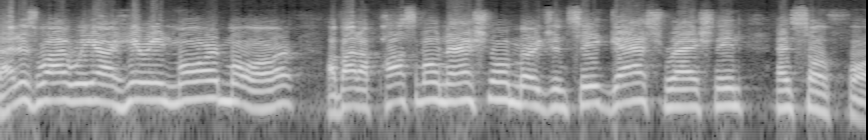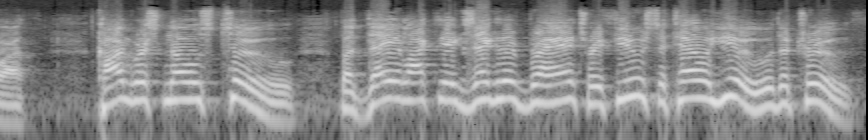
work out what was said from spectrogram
that is why we are hearing more and more about a possible national emergency, gas rationing, and so forth. Congress knows too, but they, like the executive branch, refuse to tell you the truth.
